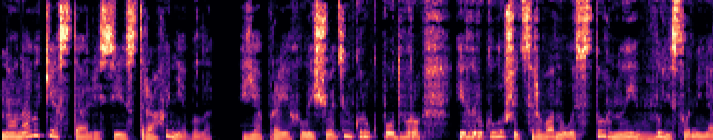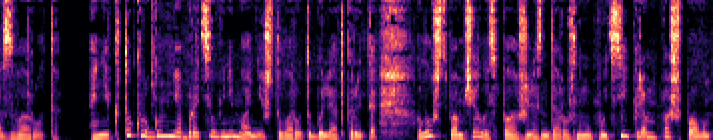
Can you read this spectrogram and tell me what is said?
но навыки остались, и страха не было. Я проехала еще один круг по двору, и вдруг лошадь рванулась в сторону и вынесла меня за ворота. Никто кругом не обратил внимания, что ворота были открыты. Лошадь помчалась по железнодорожному пути прямо по шпалам.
